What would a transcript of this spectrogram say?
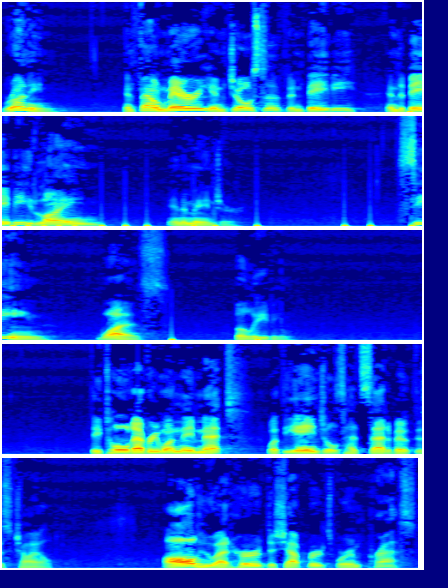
running and found Mary and Joseph and baby and the baby lying in a manger. Seeing was believing. They told everyone they met what the angels had said about this child. All who had heard the shepherds were impressed.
